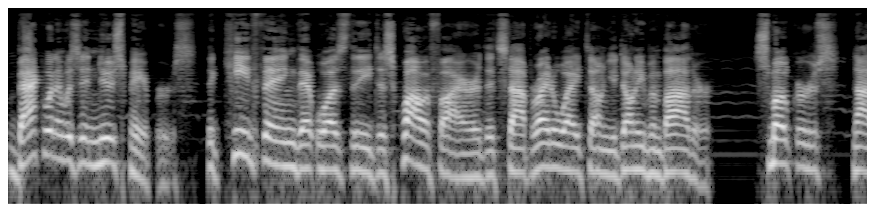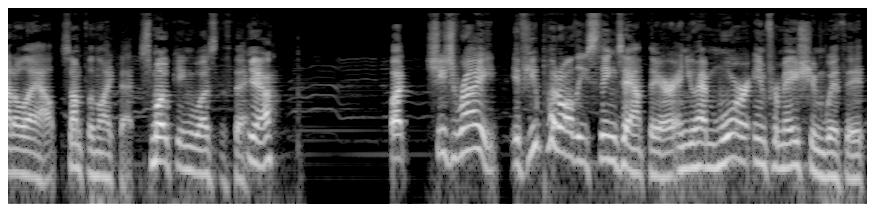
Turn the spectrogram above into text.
back when it was in newspapers, the key thing that was the disqualifier that stopped right away telling you don't even bother. Smokers not allowed, something like that. Smoking was the thing. Yeah. She's right. If you put all these things out there and you have more information with it,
